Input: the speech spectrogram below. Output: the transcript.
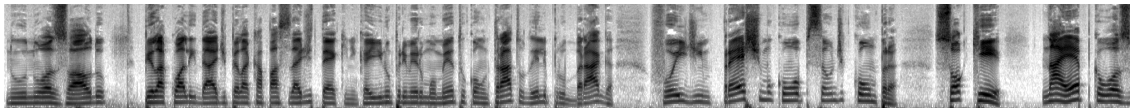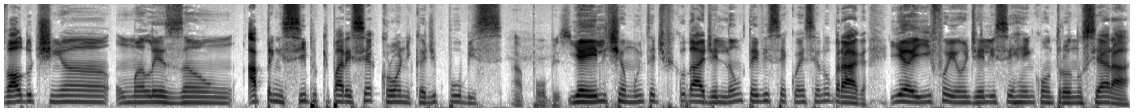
no, no Oswaldo pela qualidade, pela capacidade técnica. E no primeiro momento, o contrato dele para o Braga foi de empréstimo com opção de compra. Só que na época, o Oswaldo tinha uma lesão, a princípio, que parecia crônica de pubis. A pubis. E aí ele tinha muita dificuldade, ele não teve sequência no Braga. E aí foi onde ele se reencontrou no Ceará.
